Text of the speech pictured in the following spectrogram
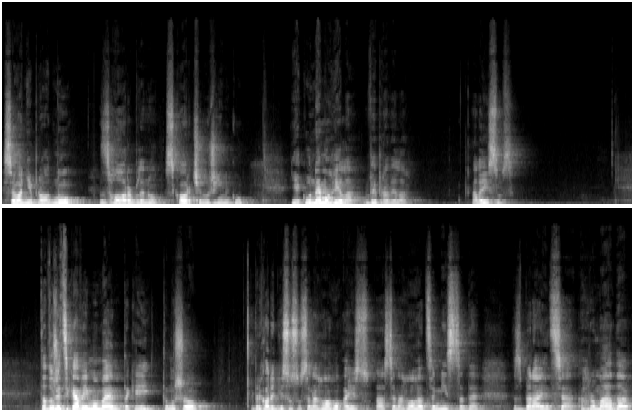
сьогодні про одну згорблену, скорчену жінку, яку не могила виправила, але Ісус. Це дуже цікавий момент такий, тому що приходить Ісус у синагогу, а, синагога це місце, де збирається громада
